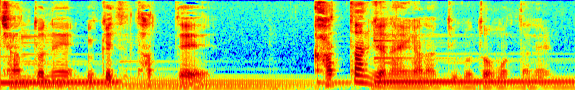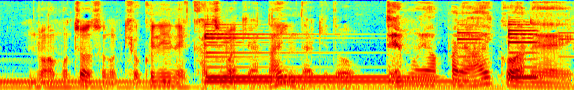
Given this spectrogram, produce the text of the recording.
ちゃんとね受けて立って勝ったんじゃないかなっていうことを思ったね。まあもちろんその曲にね勝ち負けはないんだけどでもやっぱり愛子はね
